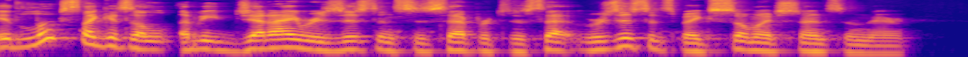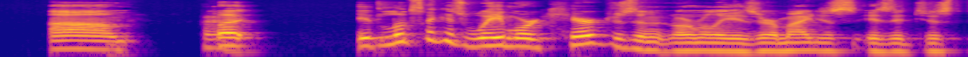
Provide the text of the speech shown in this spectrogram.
It looks like it's a. I mean, Jedi Resistance and Separatist. That Resistance makes so much sense in there. Um, Yeah. but it looks like it's way more characters than it normally is. Or am I just? Is it just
